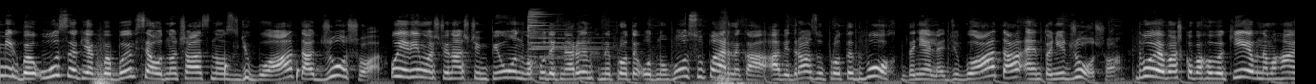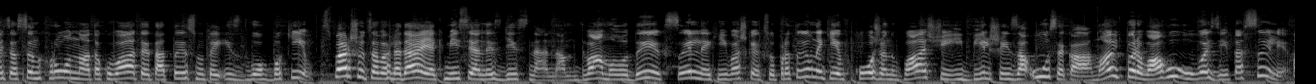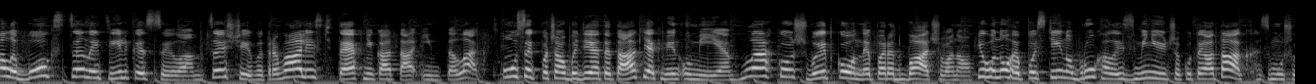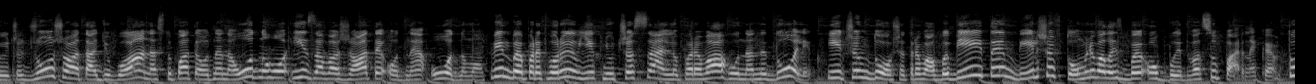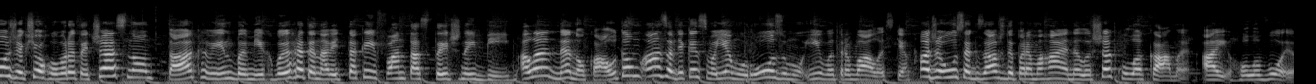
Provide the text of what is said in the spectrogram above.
переміг би Усик, якби бився одночасно з Дюбуа та Джошуа. Уявімо, що наш чемпіон виходить на ринг не проти одного суперника, а відразу проти двох Даніеля Дюбуа та Ентоні Джошуа. Двоє важковаговиків намагаються синхронно атакувати та тиснути із двох боків. Спершу це виглядає як місія нездійсненна. Два молодих, сильних і важких супротивників, кожен важчий і більший за Усика, мають перевагу у вазі та силі. Але бокс це не тільки сила, це ще й витривалість, техніка та інтелект. Усик почав би діяти так, як він уміє: легко, швидко, непередбачувано. Його ноги постійно брухались, змінюючи кути атак, змушуючи Джошуа та Дюбуа наступати одне на одного і заважати одне одному. Він би перетворив їхню чисельну перевагу на недолік. І чим довше тривав би бій, тим більше втомлювались би обидва суперники. Тож, якщо говорити чесно, так він би міг виграти навіть такий фантастичний бій, але не нокаутом, а завдяки своєму розуму і витривалості. Адже Усик завжди перемагає не лише кулаками, а й головою.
